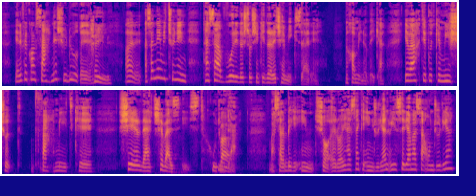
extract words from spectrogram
یعنی فکر کنم صحنه شلوغه خیلی آره اصلا نمی‌تونین تصوری داشته باشین که داره چه میگذره می‌خوام اینو بگم یه وقتی بود که می‌شد فهمید که شعر در چه وضعی است؟ حدودا. بله. مثلا بگه این شاعرایی هستن که اینجوریان یه سری هم هستن اونجوریان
